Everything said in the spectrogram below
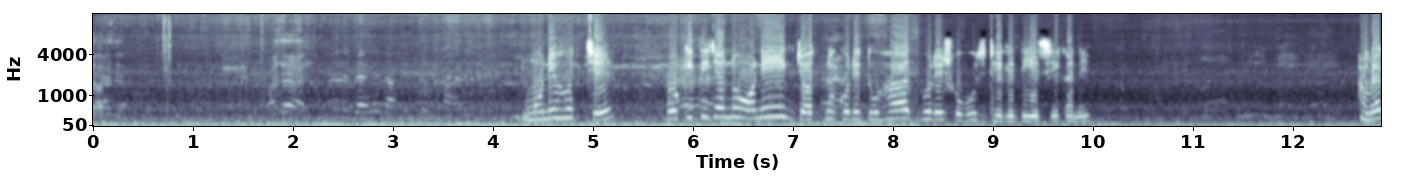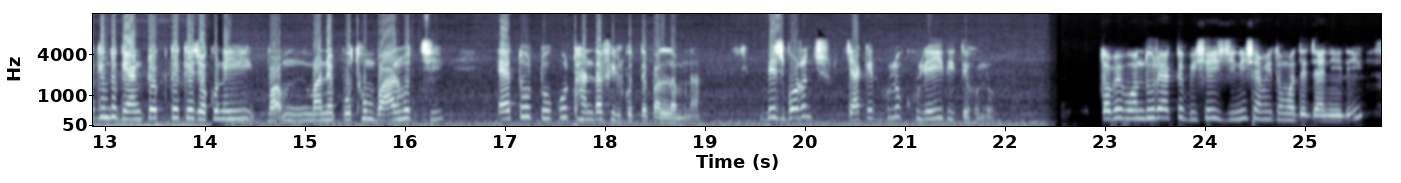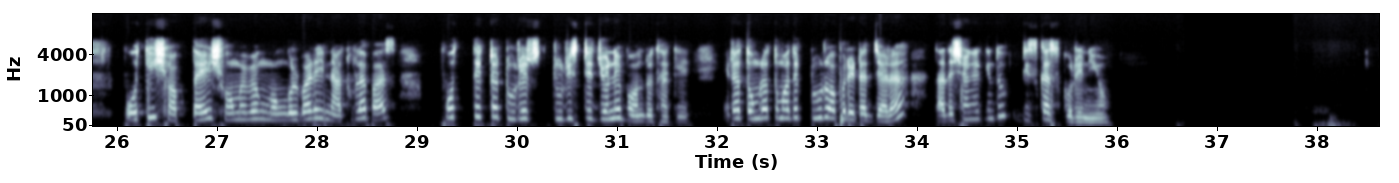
মনে হচ্ছে প্রকৃতি যেন অনেক যত্ন করে দুহাত ভরে সবুজ ঢেলে দিয়েছে এখানে। আমরা কিন্তু গ্যাংটক থেকে যখন এই মানে প্রথম বার হচ্ছি, এতটুকু ঠান্ডা ফিল করতে পারলাম না। বেশ বরঞ্চ জ্যাকেটগুলো খুলেই দিতে হলো। তবে বন্ধুরা, একটা বিশেষ জিনিস আমি তোমাদের জানিয়ে দিই। প্রতি সপ্তাহে সোম এবং মঙ্গলবার এই নাথুলা পাস প্রত্যেকটা টুরিস্ট ট্যুরিস্টের জন্য বন্ধ থাকে। এটা তোমরা তোমাদের ট্যুর অপারেটর যারা তাদের সঙ্গে কিন্তু ডিসকাস করে নিও।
